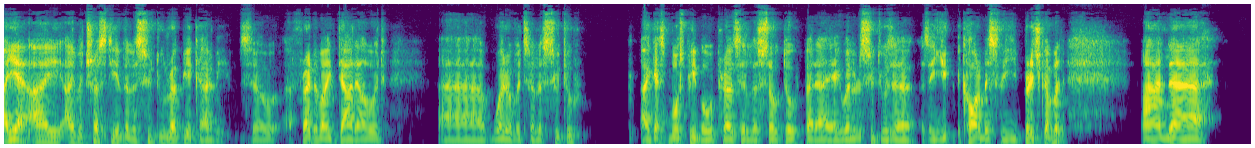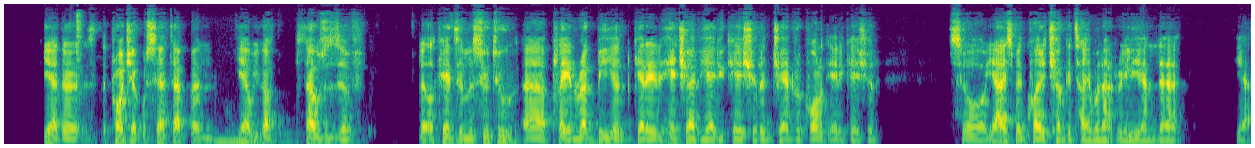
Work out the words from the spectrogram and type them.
Uh, yeah, I, I'm a trustee of the Lesotho Rugby Academy. So a friend of mine, Dan Elwood, uh, went over to Lesotho. I guess most people would pronounce it Lesotho, but uh, I went to Lesotho as a as a economist for the British government, and uh, yeah, the the project was set up, and yeah, we got thousands of little kids in Lesotho uh, playing rugby and getting HIV education and gender equality education. So yeah, I spent quite a chunk of time on that really, and uh, yeah,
